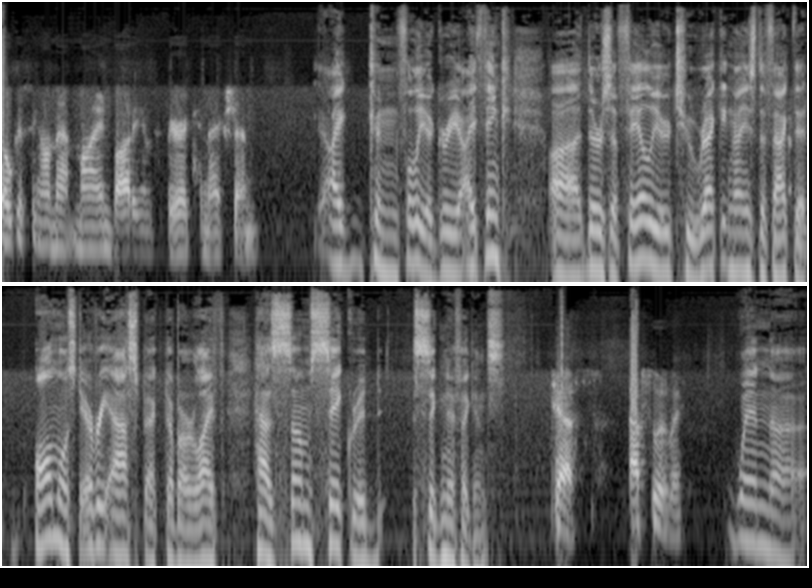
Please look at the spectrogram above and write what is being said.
focusing on that mind, body, and spirit connection. I can fully agree. I think uh, there's a failure to recognize the fact that almost every aspect of our life has some sacred significance. Yes, absolutely. When uh,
